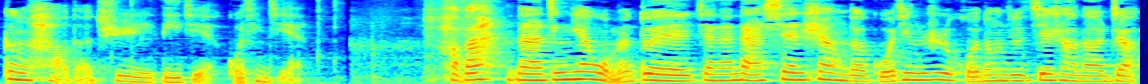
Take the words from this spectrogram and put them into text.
更好的去理解国庆节。好吧，那今天我们对加拿大线上的国庆日活动就介绍到这儿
